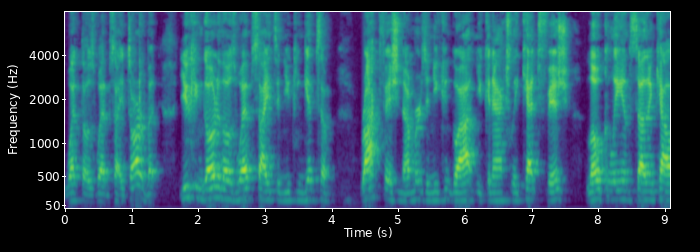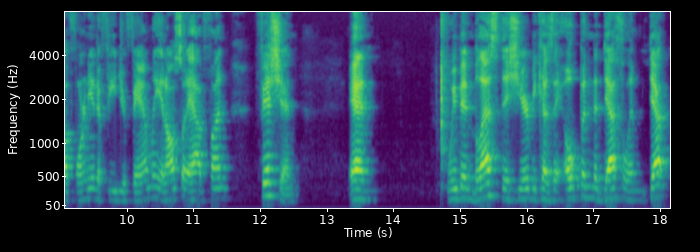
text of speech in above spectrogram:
what those websites are, but you can go to those websites and you can get some rockfish numbers and you can go out and you can actually catch fish locally in Southern California to feed your family and also to have fun fishing. And we've been blessed this year because they opened the depth limit, depth,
